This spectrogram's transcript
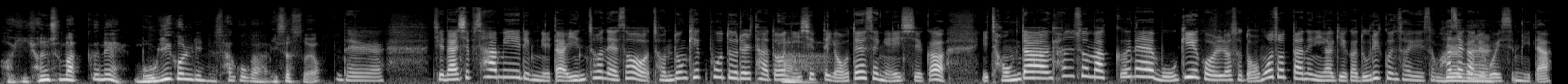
어, 이 현수막 끈에 목이 걸리는 사고가 있었어요. 네. 지난 13일입니다. 인천에서 전동 킥보드를 타던 아. 20대 여대생 A씨가 이 정당 현수막 끈에 목이 걸려서 넘어졌다는 이야기가 누리꾼 사이에서 화제가 네네. 되고 있습니다.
